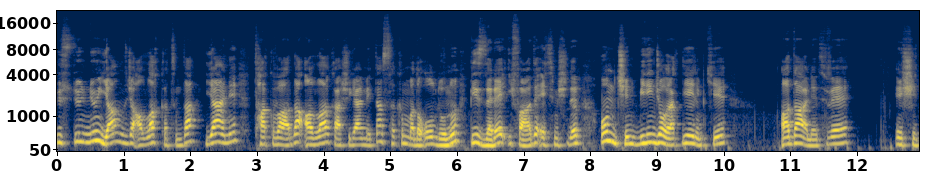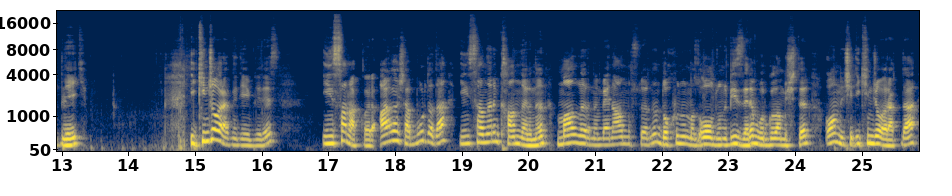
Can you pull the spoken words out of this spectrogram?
üstünlüğün yalnızca Allah katında yani takvada Allah'a karşı gelmekten sakınmada olduğunu bizlere ifade etmiştir. Onun için birinci olarak diyelim ki adalet ve eşitlik. İkinci olarak ne diyebiliriz? İnsan hakları. Arkadaşlar burada da insanların kanlarının, mallarının ve namuslarının dokunulmaz olduğunu bizlere vurgulamıştır. Onun için ikinci olarak da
